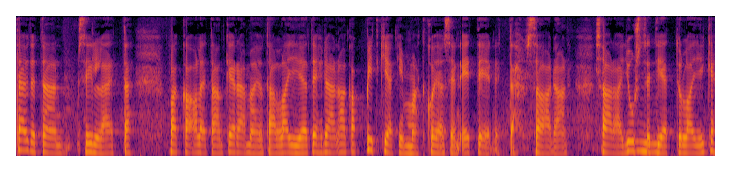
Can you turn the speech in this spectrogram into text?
täytetään sillä, että vaikka aletaan keräämään jotain lajia ja tehdään aika pitkiäkin matkoja sen eteen, että saadaan, saadaan just se mm. tietty lajike.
